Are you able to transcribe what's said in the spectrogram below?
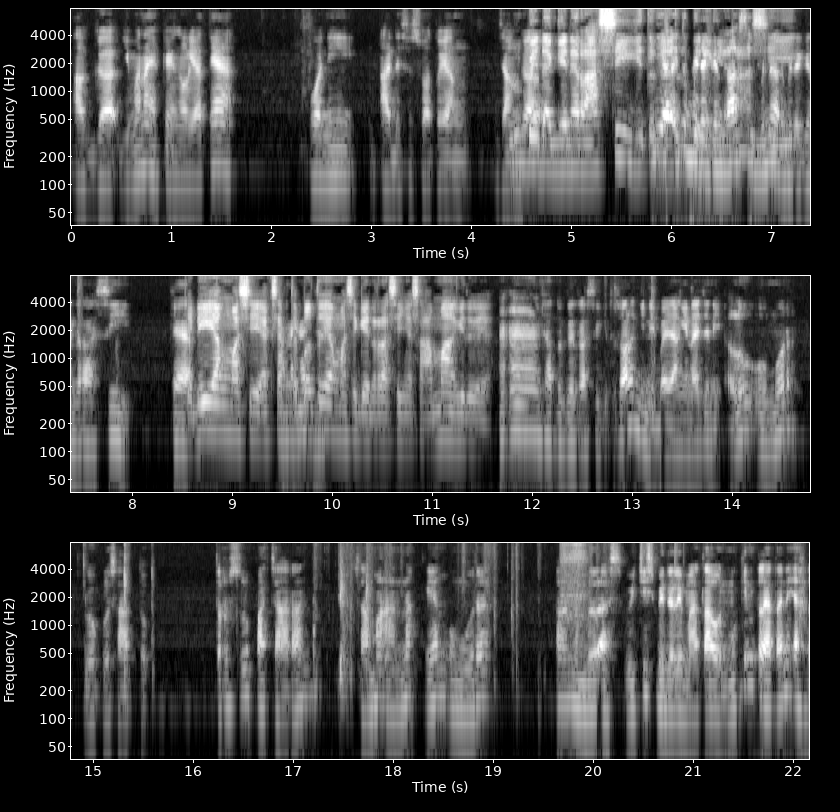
agak gimana ya kayak ngelihatnya wah ini ada sesuatu yang lu janggal. beda generasi gitu iya kan, itu lu beda generasi benar beda generasi kayak Jadi yang masih acceptable tuh yang masih generasinya sama gitu ya. Mm-mm, satu generasi gitu. Soalnya gini, bayangin aja nih, lu umur 21. Terus lu pacaran sama anak yang umurnya eh, 16, which is beda 5 tahun. Mungkin kelihatannya ya 5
